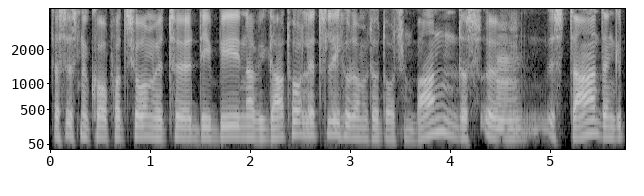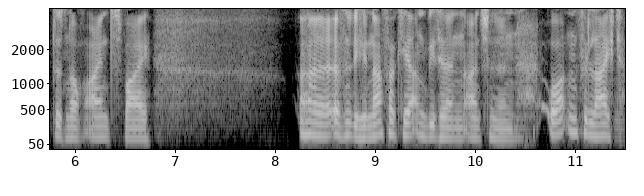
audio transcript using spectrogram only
Das ist eine Kooperation mit äh, DB Navigator letztlich oder mit der Deutschen Bahn. Das ähm, ist da. Dann gibt es noch ein, zwei äh, öffentliche Nahverkehranbieter in einzelnen Orten vielleicht.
